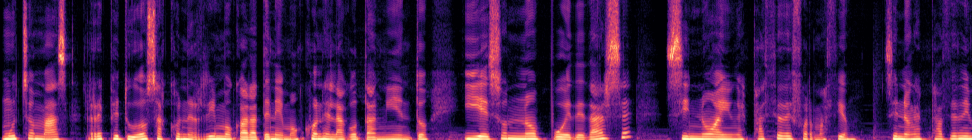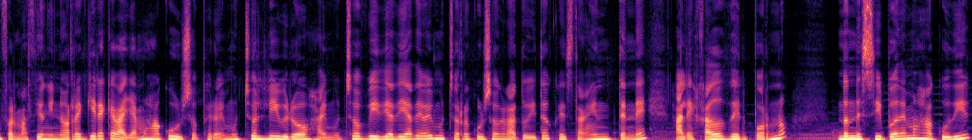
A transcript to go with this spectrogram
mucho más respetuosa con el ritmo que ahora tenemos, con el agotamiento y eso no puede darse si no hay un espacio de formación, sino un espacio de información y no requiere que vayamos a cursos, pero hay muchos libros, hay muchos vídeos, a día de hoy muchos recursos gratuitos que están en Internet alejados del porno, donde sí podemos acudir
